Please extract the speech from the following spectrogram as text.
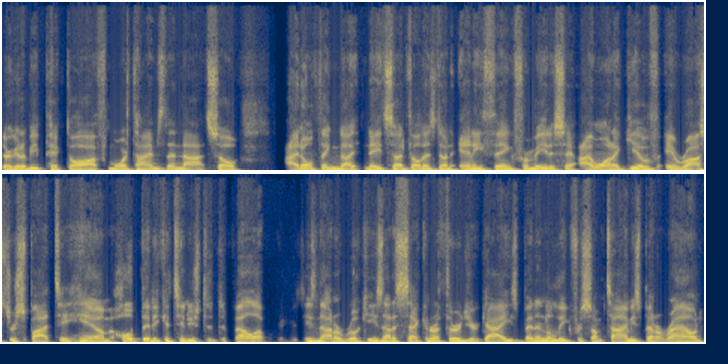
they're going to be picked off more times than not. So I don't think Nate Sudfeld has done anything for me to say, I want to give a roster spot to him, hope that he continues to develop. He's not a rookie. He's not a second or third year guy. He's been in the league for some time. He's been around.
